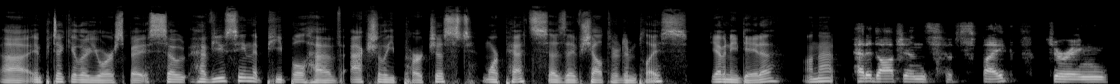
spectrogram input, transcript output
uh, in particular your space so have you seen that people have actually purchased more pets as they've sheltered in place do you have any data on that pet adoptions have spiked during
